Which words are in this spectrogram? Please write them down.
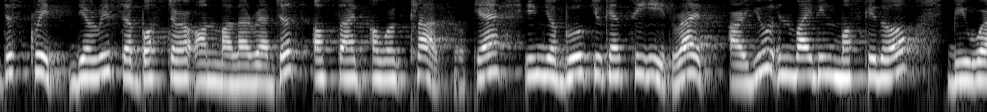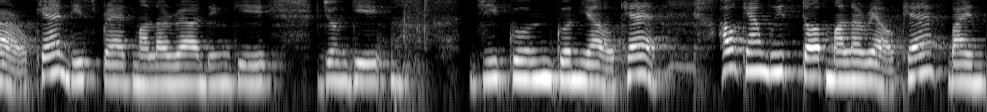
Jaspreet. There is a poster on malaria just outside our class. Okay. In your book, you can see it, right? Are you inviting mosquito? Beware. Okay. This spread malaria, dengue, dengue, chikungunya. Okay. How can we stop malaria? Okay. By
